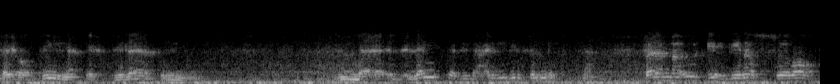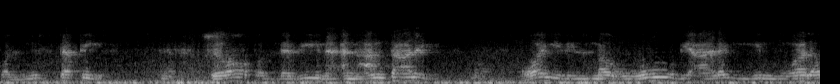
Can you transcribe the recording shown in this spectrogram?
فيعطينا اختلاف. لا- ليس ببعيد في النطق نعم. فلما أقول اهدنا الصراط المستقيم صراط الذين أنعمت عليهم غير المغضوب عليهم ولا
